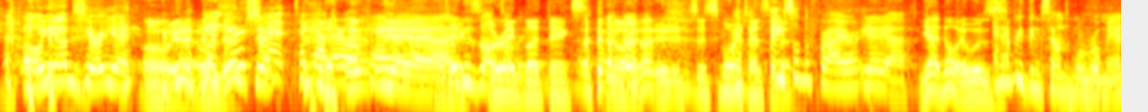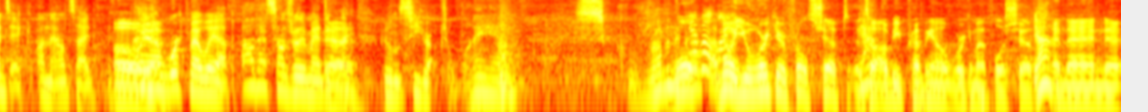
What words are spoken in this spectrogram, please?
oh yeah, I'm sure. Yeah. Oh yeah. Get was, your shit together, okay? Yeah, yeah, I was yeah. like, This all all right, totally- bud. Thanks. No, it, it's it's more intense. face on the fryer. Yeah, yeah. yeah. No, it was. And everything sounds more romantic on the outside. Like, Oh, yeah. I worked my way up. Oh, that sounds really romantic. Yeah. Like people don't see you're up to 1 a.m. scrubbing the. Well, but no, you work your full shift, and so I'll be prepping out, working my full shift, Yeah. and then uh,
